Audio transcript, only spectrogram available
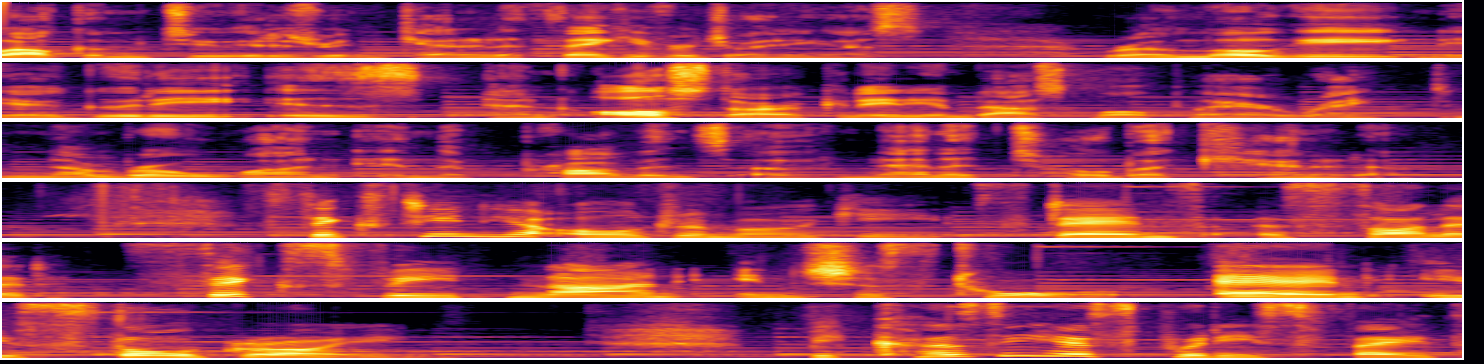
welcome to It Is Written Canada. Thank you for joining us. Ramogi Nyagudi is an all star Canadian basketball player ranked number one in the province of Manitoba, Canada. 16 year old Ramogi stands a solid 6 feet 9 inches tall and is still growing. Because he has put his faith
